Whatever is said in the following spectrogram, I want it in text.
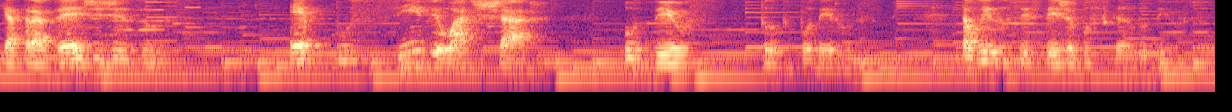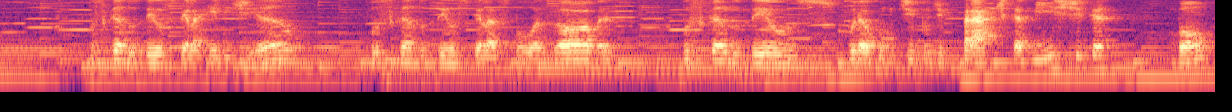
que através de Jesus é possível achar o Deus Todo-Poderoso. Talvez você esteja buscando Deus, buscando Deus pela religião, buscando Deus pelas boas obras, buscando Deus por algum tipo de prática mística. Bom,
